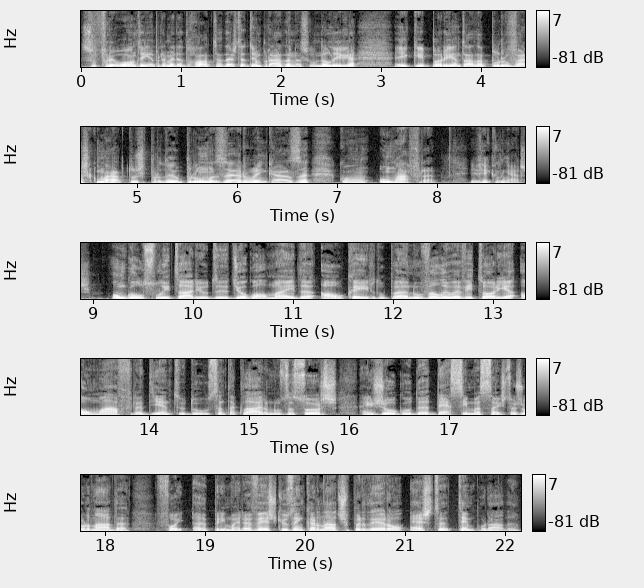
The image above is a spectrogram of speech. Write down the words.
sofreu ontem a primeira derrota desta temporada na segunda Liga. A equipa orientada por Vasco Matos perdeu por 1 a 0 em casa com o Mafra. Henrique Linhares. Um gol solitário de Diogo Almeida ao cair do pano valeu a vitória ao Mafra diante do Santa Clara nos Açores em jogo da 16ª jornada. Foi a primeira vez que os encarnados perderam esta temporada.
